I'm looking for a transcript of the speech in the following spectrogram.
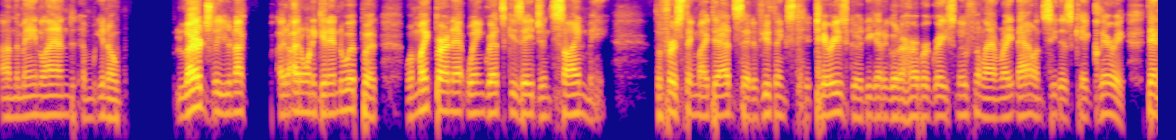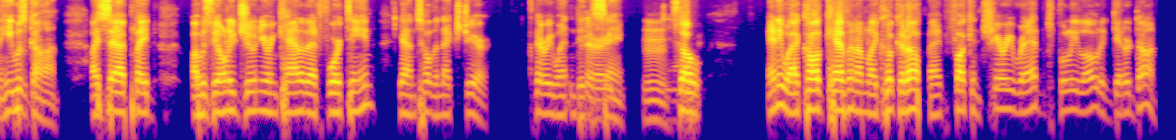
on the mainland, and you know, largely you're not. I, I don't want to get into it, but when Mike Barnett, Wayne Gretzky's agent, signed me, the first thing my dad said, if you think Terry's good, you got to go to Harbor Grace, Newfoundland right now and see this kid Cleary. Then he was gone. I say I played. I was the only junior in Canada at 14. Yeah, until the next year, Cleary went and did the same. Mm. So anyway, I called Kevin. I'm like, hook it up. I fucking cherry red, fully loaded, get her done.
